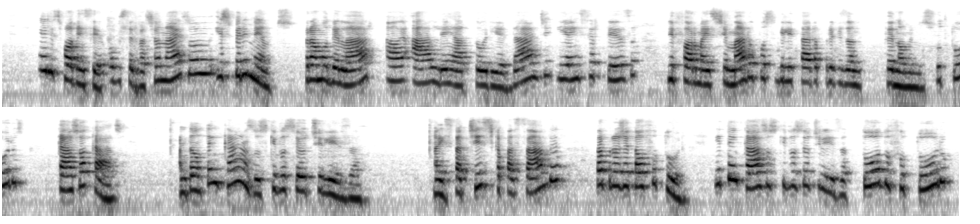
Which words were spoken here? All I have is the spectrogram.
Eles podem ser observacionais ou experimentos para modelar a aleatoriedade e a incerteza de forma a estimar ou possibilitar a previsão de fenômenos futuros, caso a caso. Então, tem casos que você utiliza a estatística passada para projetar o futuro. E tem casos que você utiliza todo o futuro,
